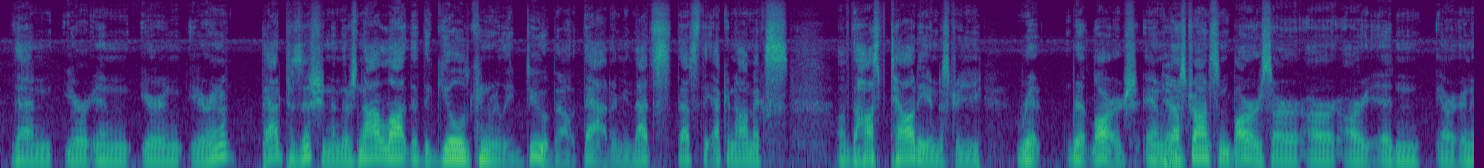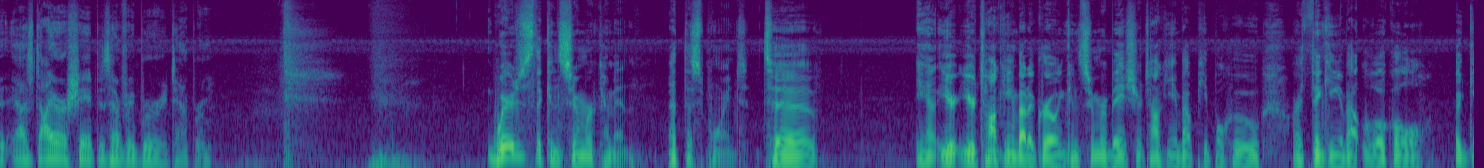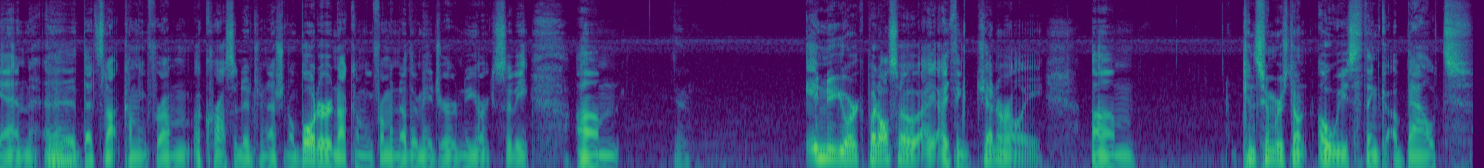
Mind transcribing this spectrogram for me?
then you're in you're in you're in a bad position, and there's not a lot that the guild can really do about that. I mean, that's that's the economics of the hospitality industry writ writ large, and Yeah. restaurants and bars are are are in are in as dire a shape as every brewery tap room. Where does the consumer come in at this point? To you know, you're you're talking about a growing consumer base. You're talking about people who are thinking about local again. Uh, Mhm. that's not coming from across an international border, not coming from another major New York city. Um, Yeah. In New York, but also I, I think generally, um, consumers don't always think about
